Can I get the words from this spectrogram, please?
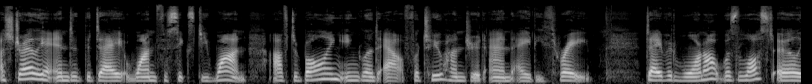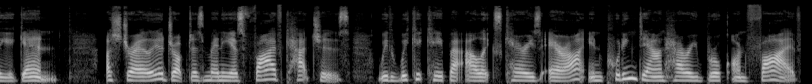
Australia ended the day 1 for 61 after bowling England out for 283. David Warner was lost early again. Australia dropped as many as five catches, with wicketkeeper Alex Carey's error in putting down Harry Brook on five,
